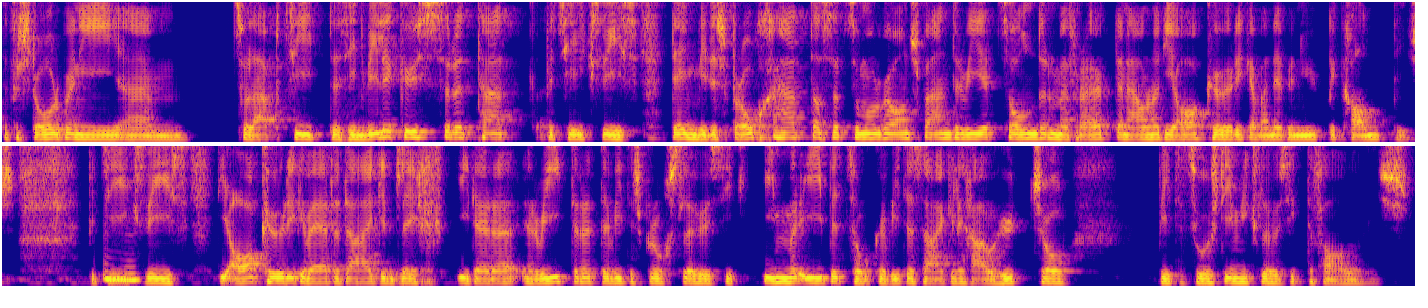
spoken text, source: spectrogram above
der Verstorbene ähm, zu Lebzeiten seinen Willen geäussert hat, beziehungsweise dem widersprochen hat, dass er zum Organspender wird, sondern man fragt dann auch noch die Angehörigen, wenn eben nichts bekannt ist. Beziehungsweise mhm. die Angehörigen werden eigentlich in der erweiterten Widerspruchslösung immer einbezogen, wie das eigentlich auch heute schon bei der Zustimmungslösung der Fall ist.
